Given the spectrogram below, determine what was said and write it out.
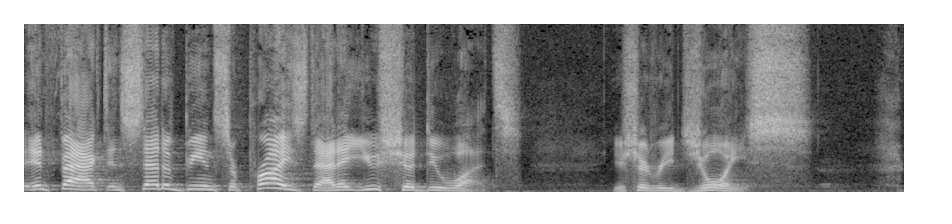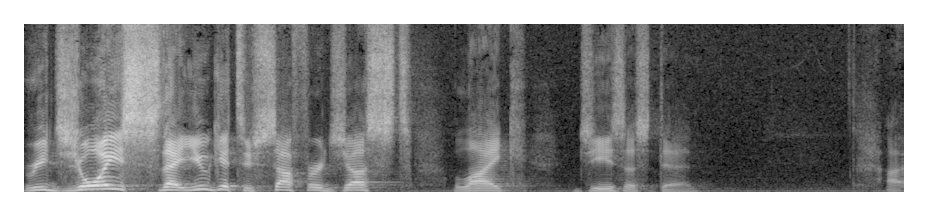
In fact, instead of being surprised at it, you should do what? You should rejoice. Rejoice that you get to suffer just like Jesus did. Uh,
